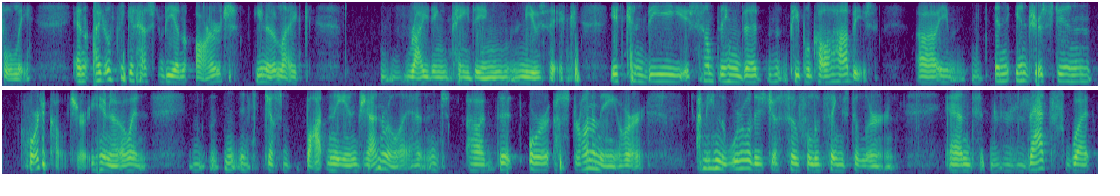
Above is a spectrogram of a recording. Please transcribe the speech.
fully. And I don't think it has to be an art, you know, like writing, painting, music. It can be something that people call hobbies. Uh, an interest in horticulture, you know, and just botany in general, and uh, that or astronomy, or I mean, the world is just so full of things to learn. And that's what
